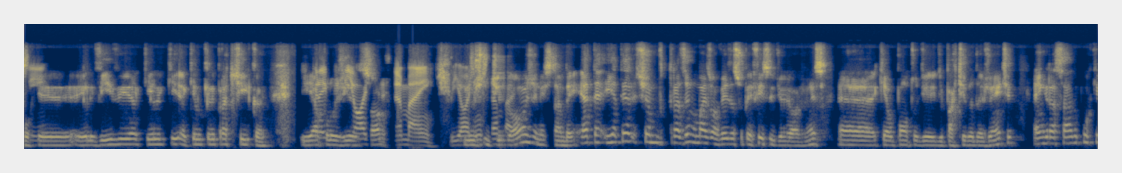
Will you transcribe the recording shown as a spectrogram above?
porque ele vive aquilo que, aquilo que ele pratica. E a apologia Diógenes só... também. Diógenes também. Diógenes também. E até, e até chamo, trazendo mais uma vez a superfície de Diógenes, é, que é o ponto de, de partida da gente, é engraçado porque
